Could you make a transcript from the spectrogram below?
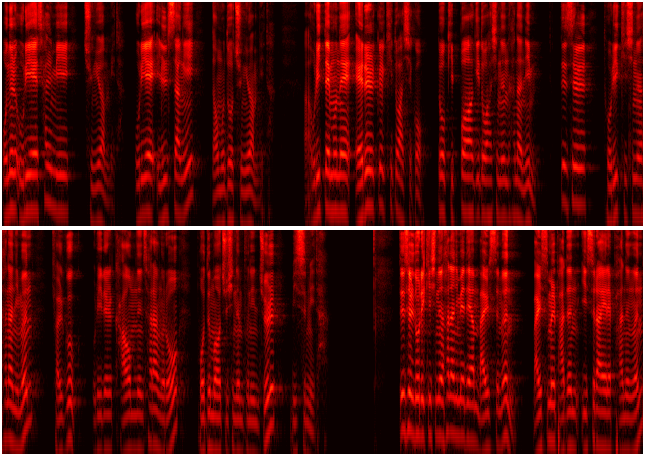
오늘 우리의 삶이 중요합니다. 우리의 일상이 너무도 중요합니다. 아, 우리 때문에 애를 끌기도 하시고 또 기뻐하기도 하시는 하나님, 뜻을 돌이키시는 하나님은 결국 우리를 가없는 사랑으로 보듬어 주시는 분인 줄 믿습니다. 뜻을 돌이키시는 하나님에 대한 말씀은 말씀을 받은 이스라엘의 반응은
